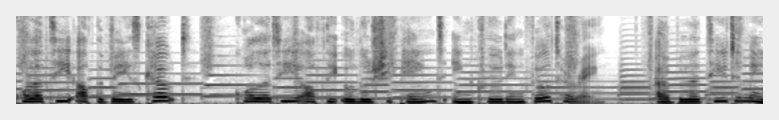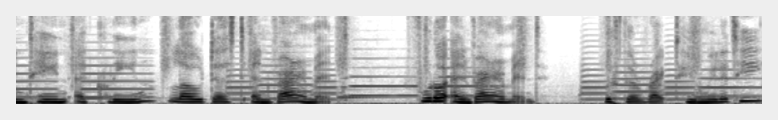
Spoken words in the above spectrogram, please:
quality of the base coat, quality of the Urushi paint including filtering, ability to maintain a clean, low-dust environment, photo environment, with the right humidity,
